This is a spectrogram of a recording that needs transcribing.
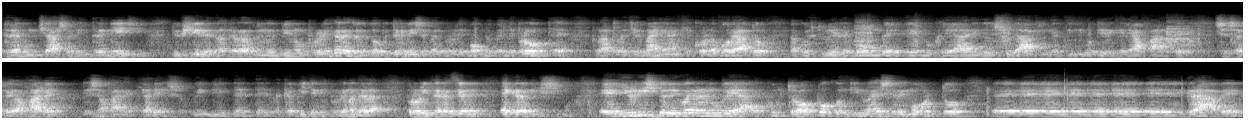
preannunciassero in tre mesi di uscire dal trattato di non proliferazione, dopo tre mesi avrebbero le bombe belle pronte. Eh. L'altro la Germania ha anche collaborato a costruire le bombe eh, nucleari del Sudafrica, quindi vuol dire che le ha fatte, se sapeva fare le sa fare anche adesso, quindi de, de, capite che il problema della proliferazione è gravissimo. E il rischio di guerra nucleare purtroppo continua a essere molto eh, eh, eh, eh grave,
